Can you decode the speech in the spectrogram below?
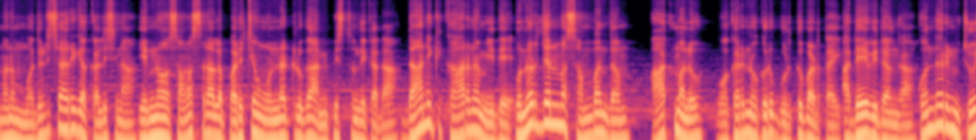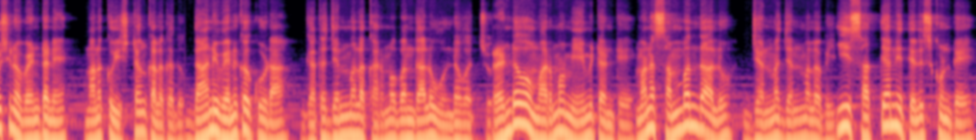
మనం మొదటిసారిగా కలిసిన ఎన్నో సంవత్సరాల పరిచయం ఉన్నట్లుగా అనిపిస్తుంది కదా? దానికి కారణం ఇదే. పునర్జన్మ సంబంధం ఆత్మలు ఒకరినొకరు గుర్తుపడతాయి. అదే విధంగా కొందరిని చూసిన వెంటనే మనకు ఇష్టం కలగదు. దాని వెనుక కూడా గత జన్మల కర్మబంధాలు ఉండవచ్చు. రెండవ మర్మం ఏమిటంటే మన సంబంధాలు జన్మ జన్మలవి ఈ సత్యాన్ని తెలుసుకుంటే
